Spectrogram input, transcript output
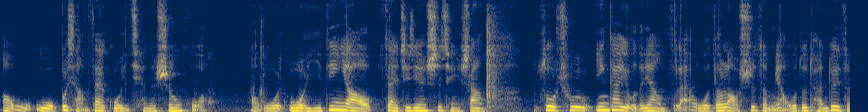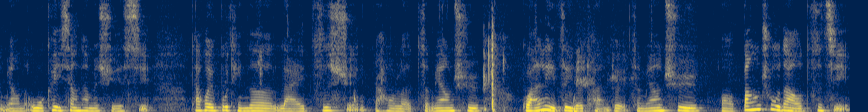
哦，我我不想再过以前的生活，哦，我我一定要在这件事情上做出应该有的样子来。我的老师怎么样？我的团队怎么样的？我可以向他们学习。他会不停的来咨询，然后了怎么样去管理自己的团队，怎么样去呃帮助到自己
